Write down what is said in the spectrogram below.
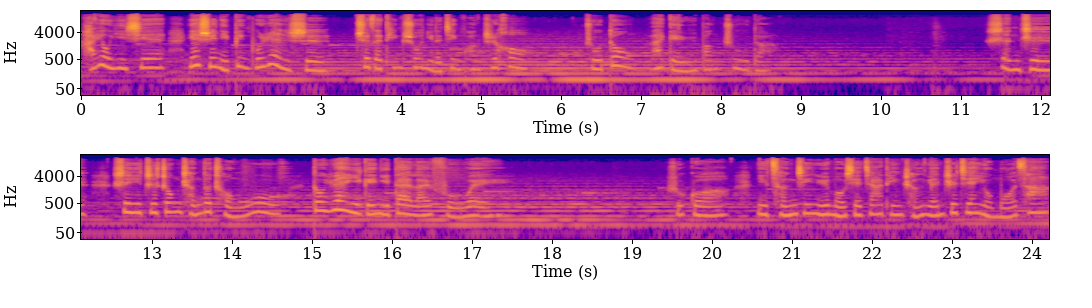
还有一些，也许你并不认识，却在听说你的近况之后，主动来给予帮助的，甚至是一只忠诚的宠物，都愿意给你带来抚慰。如果你曾经与某些家庭成员之间有摩擦，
